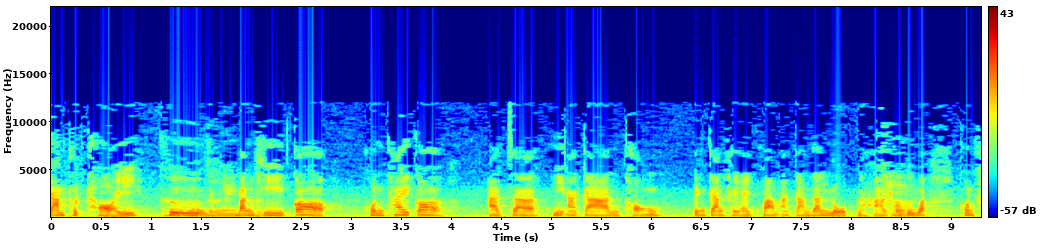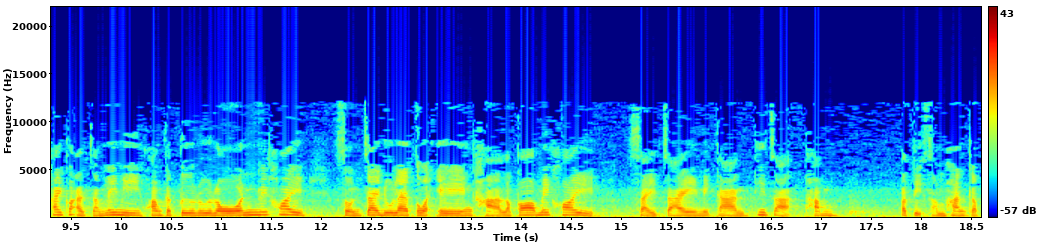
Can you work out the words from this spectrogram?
การถดถอยคืออยังไงคะบางทีก็คนไข้ก็อาจจะมีอาการของเป็นการขยายความอาการด้านลบนะคะ ค่ะก็คือว่าคนไข้ก็อาจจะไม่มีความกระตือรือร้น ไม่ค่อยสนใจดูแลตัวเองค่ะ แล้วก็ไม่ค่อย ใส่ใจในการที่จะทำปฏิสัมพันธ์กับ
